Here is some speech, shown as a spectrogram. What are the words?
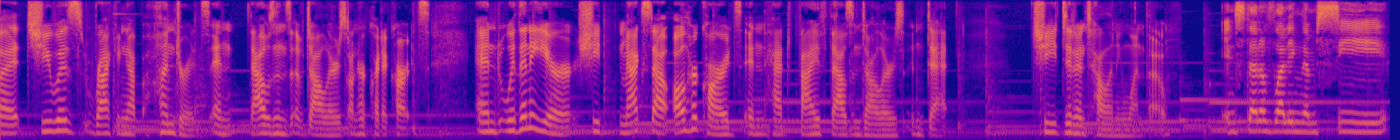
But she was racking up hundreds and thousands of dollars on her credit cards. And within a year, she'd maxed out all her cards and had $5,000 in debt. She didn't tell anyone, though. Instead of letting them see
